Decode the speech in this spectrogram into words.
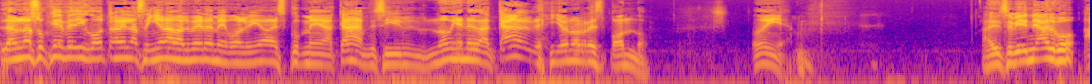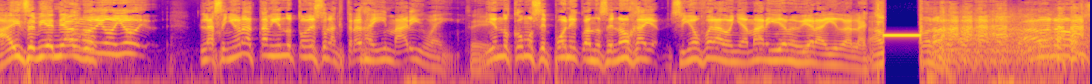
Le habló a su jefe, dijo, otra vez la señora Valverde me volvió a escupirme acá. Si no viene de acá, yo no respondo. Oye. Ahí se viene algo. Ahí se viene No, algo. no, digo yo. La señora está viendo todo esto, la que trabaja ahí, Mari, güey. Sí. Viendo cómo se pone cuando se enoja. Si yo fuera Doña Mari, ya me hubiera ido a la ch... Vámonos. Vámonos.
